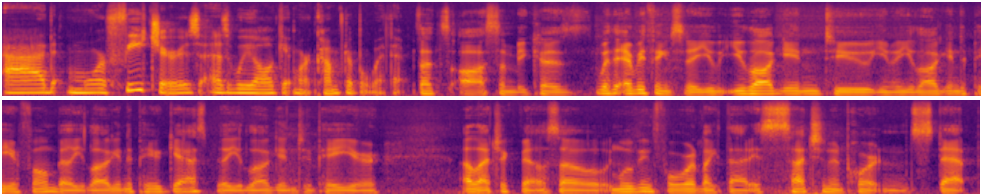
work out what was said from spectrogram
add more features as we all get more comfortable with it. That's awesome because with everything today, you, you log into you know you log in to pay your phone bill, you log in to pay your gas bill, you log in to pay your electric bill. So moving forward like that is such an important step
